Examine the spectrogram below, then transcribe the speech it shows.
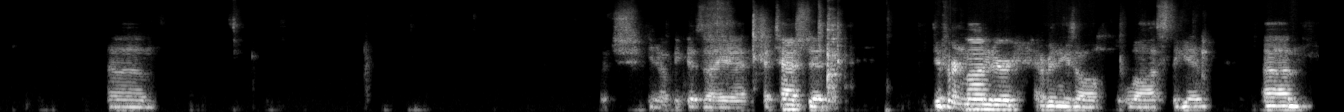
Um, which, you know, because I uh, attached a different monitor, everything's all lost again. Um,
